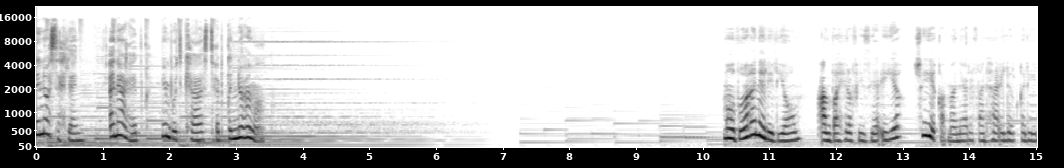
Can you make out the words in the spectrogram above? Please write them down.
أهلا وسهلا. أنا عبق من بودكاست عبق النعماء. موضوعنا لليوم عن ظاهرة فيزيائية شيقة ما نعرف عنها إلا القليل.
